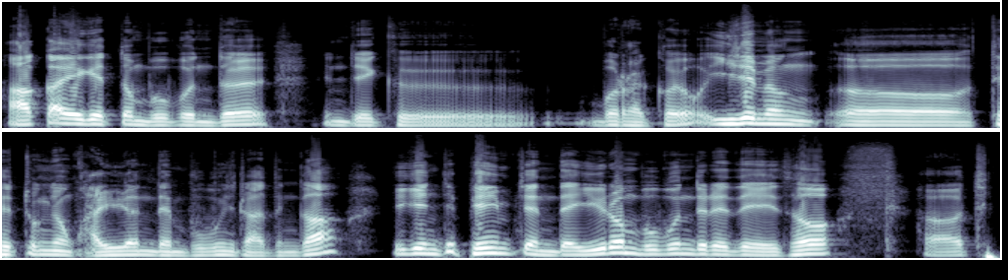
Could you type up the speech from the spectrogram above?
아까 얘기했던 부분들 이제 그 뭐랄까요 이재명 어 대통령 관련된 부분이라든가 이게 이제 배임죄인데 이런 부분들에 대해서 어 특-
